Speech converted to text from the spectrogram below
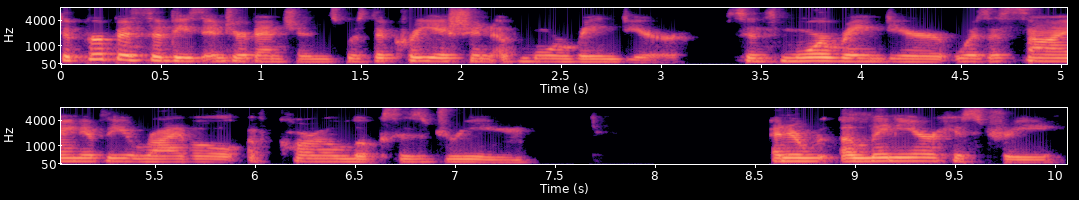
The purpose of these interventions was the creation of more reindeer, since more reindeer was a sign of the arrival of Karl Luks's dream, and a linear history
